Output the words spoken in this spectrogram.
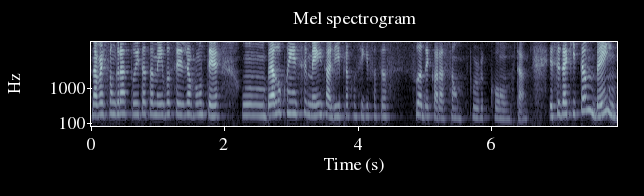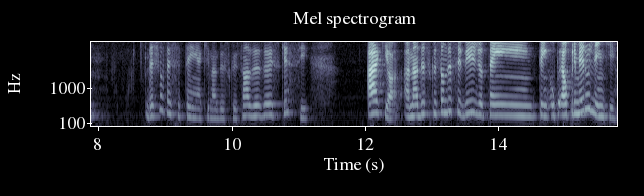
Na versão gratuita também vocês já vão ter um belo conhecimento ali para conseguir fazer a sua declaração por conta. Esse daqui também Deixa eu ver se tem aqui na descrição, às vezes eu esqueci. Aqui, ó. Na descrição desse vídeo tem, tem. É o primeiro link,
